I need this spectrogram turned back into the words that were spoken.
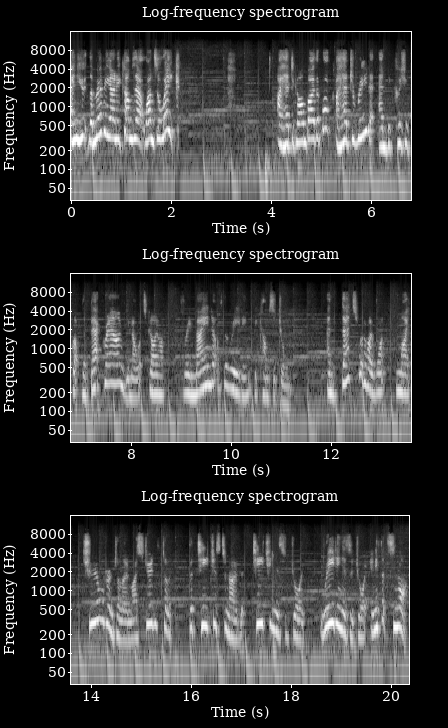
and you the movie only comes out once a week. I had to go and buy the book. I had to read it. And because you've got the background, you know what's going on, the remainder of the reading becomes a joy. And that's what I want my children to learn, my students to learn, the teachers to know that teaching is a joy, reading is a joy. And if it's not,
